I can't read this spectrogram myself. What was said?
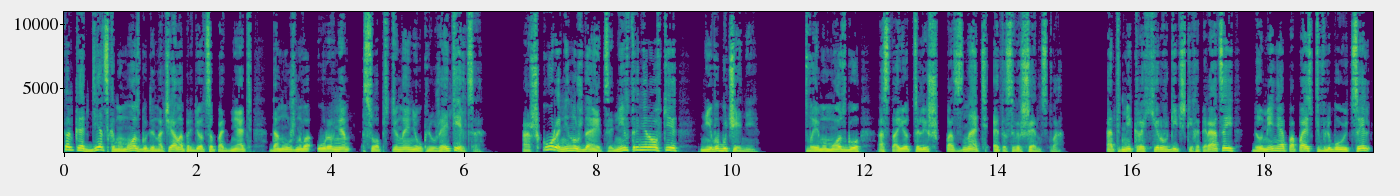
Только детскому мозгу для начала придется поднять до нужного уровня собственное неуклюжее тельце. А шкура не нуждается ни в тренировке, ни в обучении. Твоему мозгу остается лишь познать это совершенство. От микрохирургических операций до умения попасть в любую цель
